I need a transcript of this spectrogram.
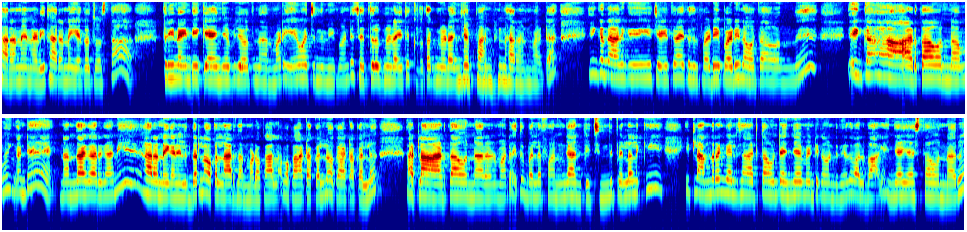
హరన్నయ్యని అడిగితే హరన్నయ్య ఏదో చూస్తా త్రీ నైంటీకే అని చెప్పి చెబుతున్నారు అనమాట ఏం వచ్చింది మీకు? అంటే శత్రుఘ్నుడు అయితే కృతజ్ఞుడు అని చెప్పి అంటున్నారనమాట ఇంకా దానికి చైత్ర అయితే అసలు పడి పడి నవ్వుతూ ఉంది. ఇంకా ఆడుతూ ఉన్నాము అంటే నందా గారు కానీ హరన్నయ్య కానీ వీళ్ళిద్దరిలో ఒకళ్ళు ఆడుతారు అనమాట ఒక ఒక ఆట ఒకళ్ళు ఒక ఆట ఒకళ్ళు అట్లా ఆడుతూ ఉన్నారనమాట అయితే భలే ఫన్గా అనిపించింది పిల్లలకి ఇట్లా అందరం కలిసి ఆడుతూ ఉంటే ఎంజాయ్మెంట్గా ఉంటుంది కదా వాళ్ళు బాగా ఎంజాయ్ చేస్తూ ఉన్నారు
